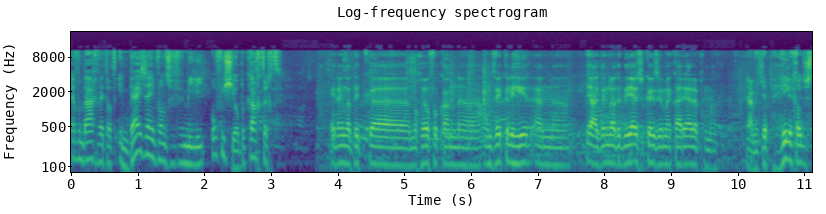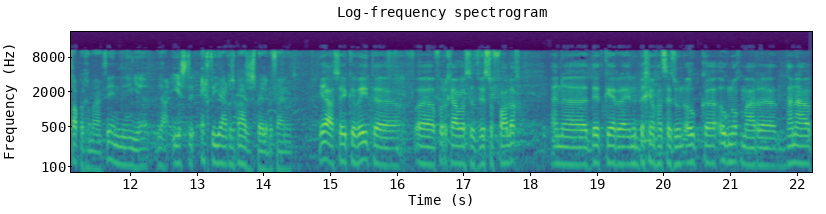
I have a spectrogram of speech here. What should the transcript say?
en vandaag werd dat in bijzijn van zijn familie officieel bekrachtigd. Ik denk dat ik uh, nog heel veel kan uh, ontwikkelen hier en uh, ja, ik denk dat ik de juiste keuze in mijn carrière heb gemaakt. Ja, want je hebt hele grote stappen gemaakt hè, in, in, je ja, eerste echte jaar als basisspeler bij Feyenoord. Ja, zeker weten. vorig jaar was het wisselvallig. En uh, dit keer in het begin van het seizoen ook, ook nog. Maar daarna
